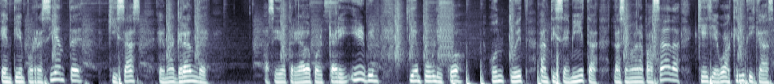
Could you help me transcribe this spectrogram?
en tiempos recientes. Quizás el más grande ha sido creado por Kyrie Irving, quien publicó un tuit antisemita la semana pasada que llevó a críticas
